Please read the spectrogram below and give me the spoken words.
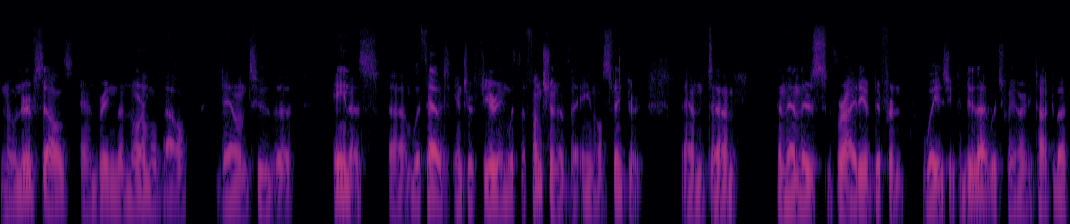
no nerve cells and bring the normal bowel down to the anus um, without interfering with the function of the anal sphincter. And, um, and then there's a variety of different ways you can do that, which we already talked about.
